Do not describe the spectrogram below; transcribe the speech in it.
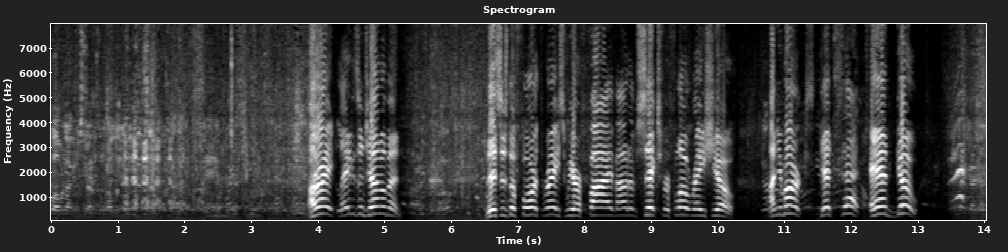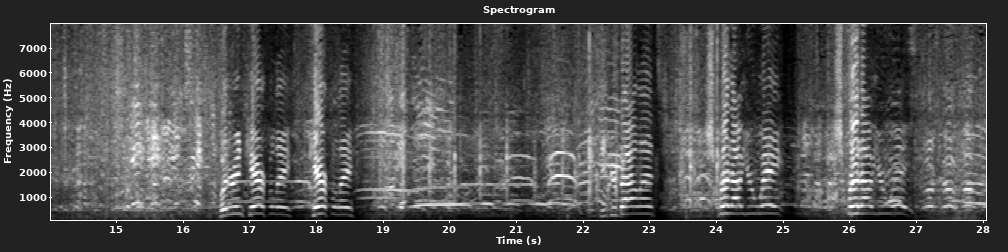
Well, we're not going to start. All right, ladies and gentlemen, this is the fourth race. We are five out of six for float ratio. On your marks, get set, and go. Put her in carefully, carefully. Keep your balance. Spread out your weight. Spread out your weight.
